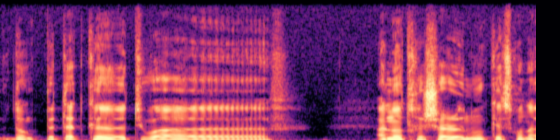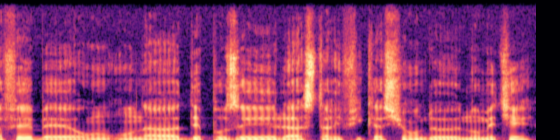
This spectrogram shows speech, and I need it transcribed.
Donc peut-être que, tu vois, euh, à notre échelle, nous, qu'est-ce qu'on a fait? Ben, on, a déposé la starification de nos métiers,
